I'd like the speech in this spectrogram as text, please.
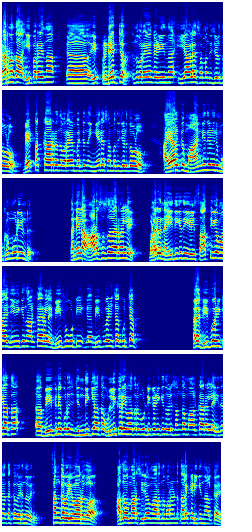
കാരണം എന്താ? ഈ പറയുന്ന ഈ പ്രിഡേറ്റർ എന്ന് പറയാൻ കഴിയുന്ന ഇയാളെ സംബന്ധിച്ചിടത്തോളം വേട്ടക്കാരൻ എന്ന് പറയാൻ പറ്റുന്ന ഇങ്ങനെ സംബന്ധിച്ചിടത്തോളം അയാൾക്ക് മാന്യതയുടെ ഒരു മുഖം മൂടിയുണ്ട് തന്നെയല്ല ആർ എസ് എസ്സുകാരനല്ലേ? വളരെ നൈതികതയിൽ സാത്വികമായി ജീവിക്കുന്ന ആൾക്കാരല്ലേ? ബീഫ് കൂട്ടി ബീഫ് കഴിച്ച കുറ്റം. അല്ലെ? ബീഫ് കഴിക്കാത്ത ബീഫിനെ കുറിച്ച് ചിന്തിക്കാത്ത ഉള്ളിക്കറി മാത്രം കൂട്ടി കഴിക്കുന്ന ഒരു സംഘം ആൾക്കാരല്ലേ ഇതിനകത്തൊക്കെ വരുന്നവർ? സംഘപരിവാറുകാർ. അധവമാർ ശിരോമാർ എന്ന് പറഞ്ഞിട്ട് തലക്കടിക്കുന്ന ആൾക്കാർ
